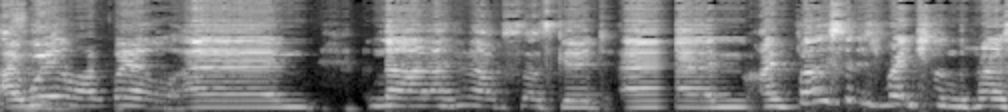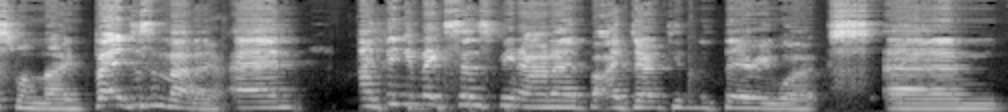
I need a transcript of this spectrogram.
I will. I will. Um, no, I think that's that's good. Um, I both said it's Rachel in the first one though, but it doesn't matter. Yeah. Um, I think it makes sense being Ana, but I don't think the theory works. Um,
